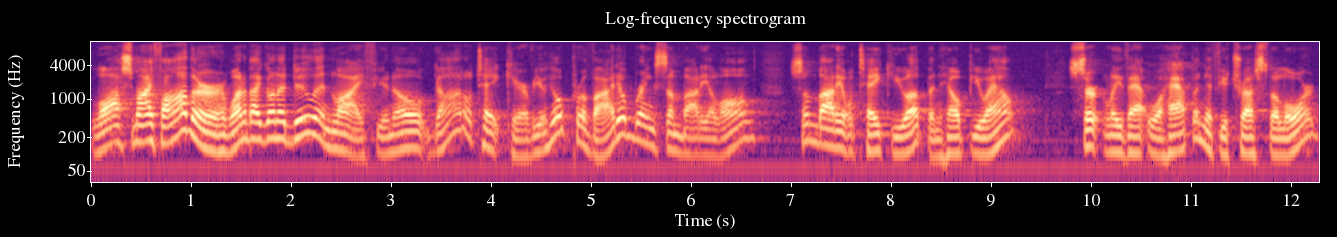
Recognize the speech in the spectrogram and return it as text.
lost my father, what am I going to do in life? You know, God will take care of you. He'll provide, He'll bring somebody along. Somebody will take you up and help you out. Certainly that will happen if you trust the Lord.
